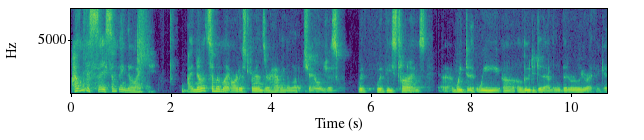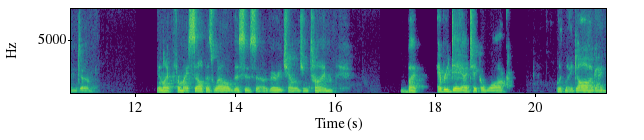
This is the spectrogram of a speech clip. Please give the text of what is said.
I want to say something though. I, I know some of my artist friends are having a lot of challenges with with these times. Uh, we did, we uh, alluded to that a little bit earlier, I think, and um, and like for myself as well, this is a very challenging time. But every day I take a walk with my dog. I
